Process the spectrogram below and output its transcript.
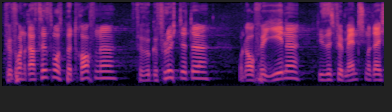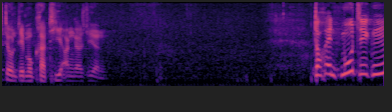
Für von Rassismus Betroffene, für Geflüchtete und auch für jene, die sich für Menschenrechte und Demokratie engagieren. Doch entmutigen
